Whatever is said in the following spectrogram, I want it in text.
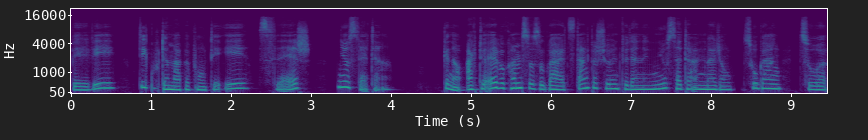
www.diegutemappe.de slash Newsletter. Genau, aktuell bekommst du sogar als Dankeschön für deine Newsletter-Anmeldung Zugang zur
